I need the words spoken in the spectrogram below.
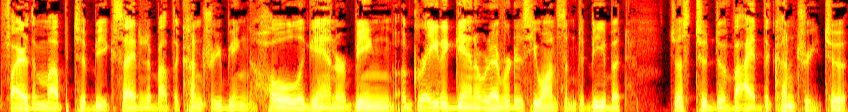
fire them up to be excited about the country being whole again or being great again or whatever it is he wants them to be, but just to divide the country, to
